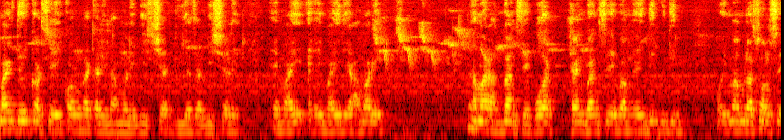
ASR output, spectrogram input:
মাইর দৈর করছে এই করোনাকালীন আমলে বিশ দুই হাজার বিশ সালে। হে মাই এই মাইরে আমার হাত ভাঙছে বোয়ার ঠ্যাং ভাঙছে এবং এই দীর্ঘদিন ওই মামলা চলছে।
